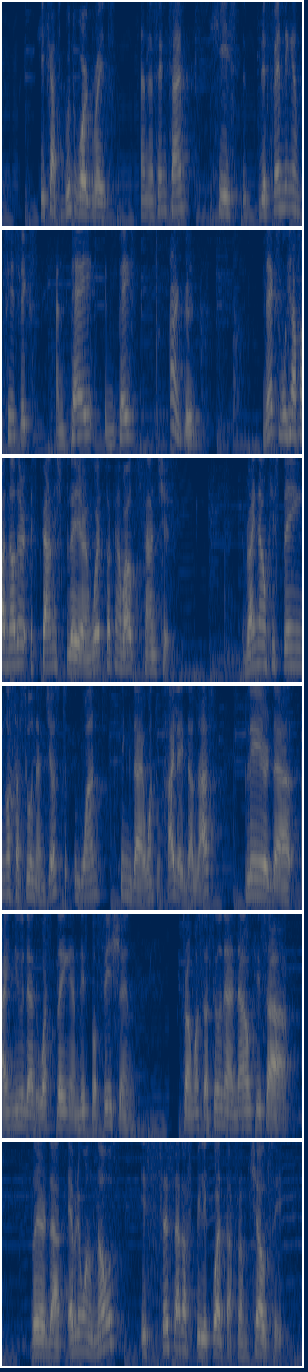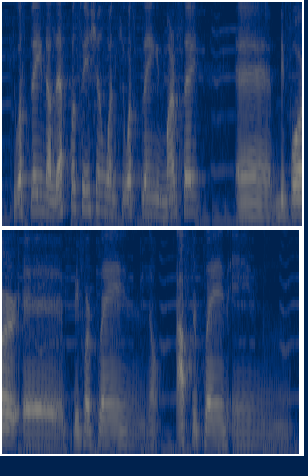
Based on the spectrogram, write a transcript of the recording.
He has good work rates and at the same time, his defending and physics and pay and pace are good. Next we have another Spanish player and we're talking about Sanchez. Right now he's playing Osasuna. Just one thing that I want to highlight, the last player that I knew that was playing in this position from Osasuna and now he's a player that everyone knows is Cesar Azpilicueta from Chelsea. He was playing the left position when he was playing in Marseille uh, before uh, before playing no after playing in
